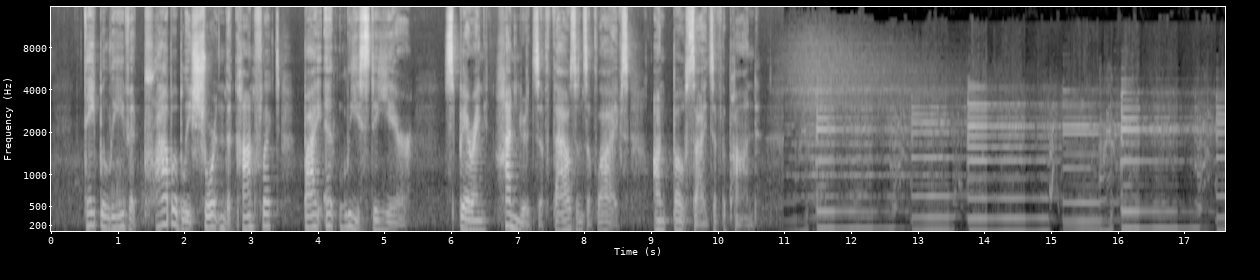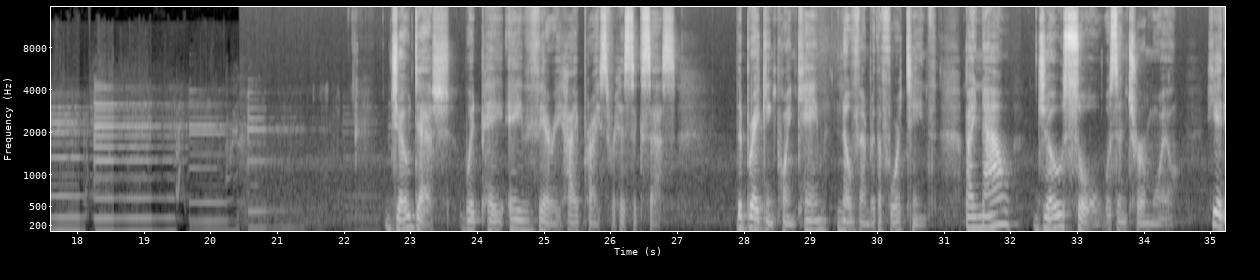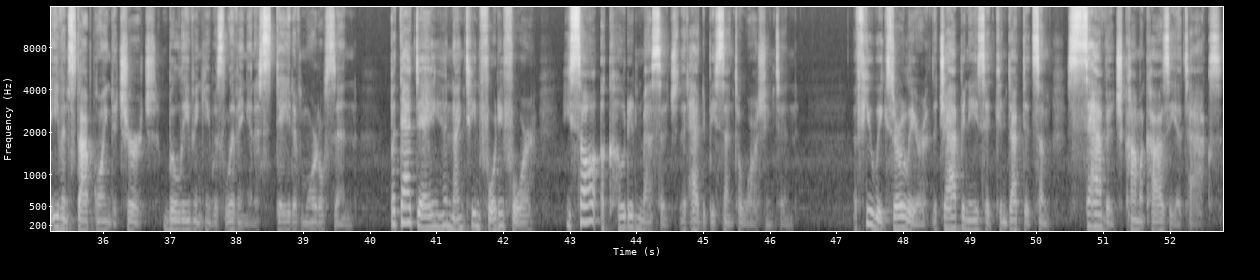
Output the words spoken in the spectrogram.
they believe it probably shortened the conflict by at least a year, sparing hundreds of thousands of lives on both sides of the pond. Joe Desch would pay a very high price for his success. The breaking point came November the 14th. By now, Joe's soul was in turmoil. He had even stopped going to church, believing he was living in a state of mortal sin. But that day in 1944, he saw a coded message that had to be sent to Washington. A few weeks earlier, the Japanese had conducted some savage kamikaze attacks.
